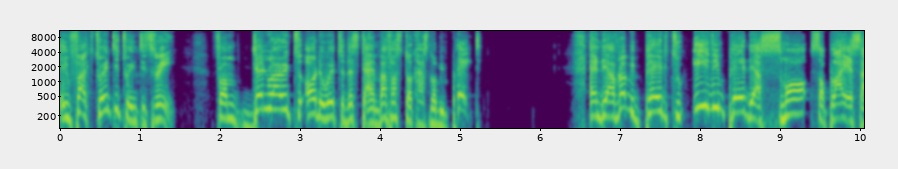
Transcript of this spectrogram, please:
In fact, 2023, from January to all the way to this time, buffer stock has not been paid. And they have not been paid to even pay their small suppliers. They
